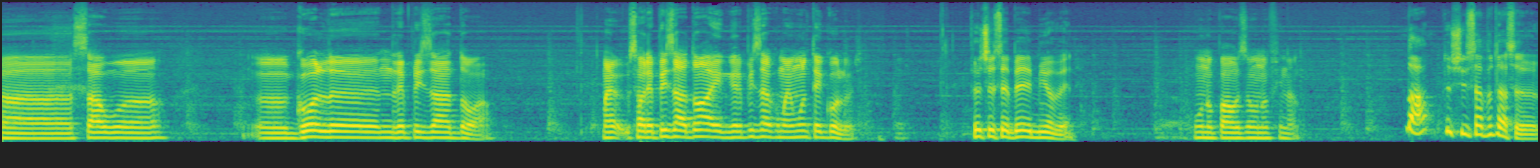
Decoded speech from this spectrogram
uh, sau uh, uh, gol uh, în repriza a doua. Mai, sau repriza a doua e repriza cu mai multe goluri. FCSB Mioveni. 1 pauză, 1 final. Da, deși s-ar putea să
